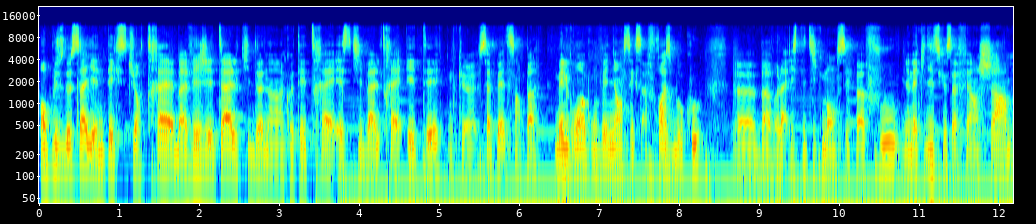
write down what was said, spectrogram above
En plus de ça, il y a une texture très bah, végétale qui donne un côté très estival, très été, donc euh, ça peut être sympa. Mais le gros inconvénient, c'est que ça froisse beaucoup. Euh, bah voilà, esthétiquement, c'est pas fou. Il y en a qui disent que ça fait un charme.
